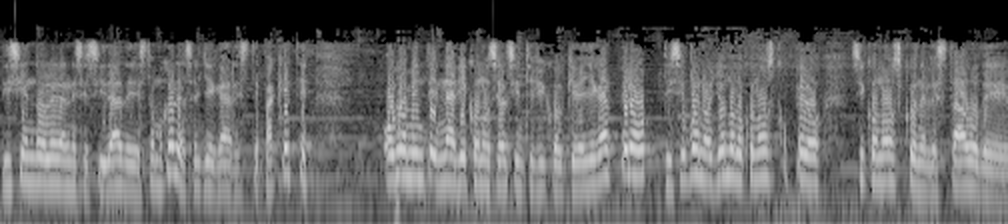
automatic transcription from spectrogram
diciéndole la necesidad de esta mujer de hacer llegar este paquete. Obviamente nadie conoce al científico al que iba a llegar, pero dice, bueno, yo no lo conozco, pero sí conozco en el estado de,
